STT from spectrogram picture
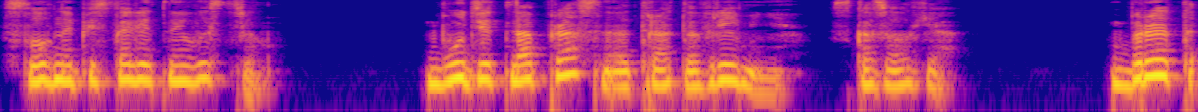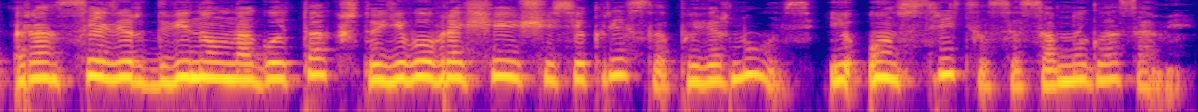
словно пистолетный выстрел. «Будет напрасная трата времени», — сказал я. Бред Ранселлер двинул ногой так, что его вращающееся кресло повернулось, и он встретился со мной глазами.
